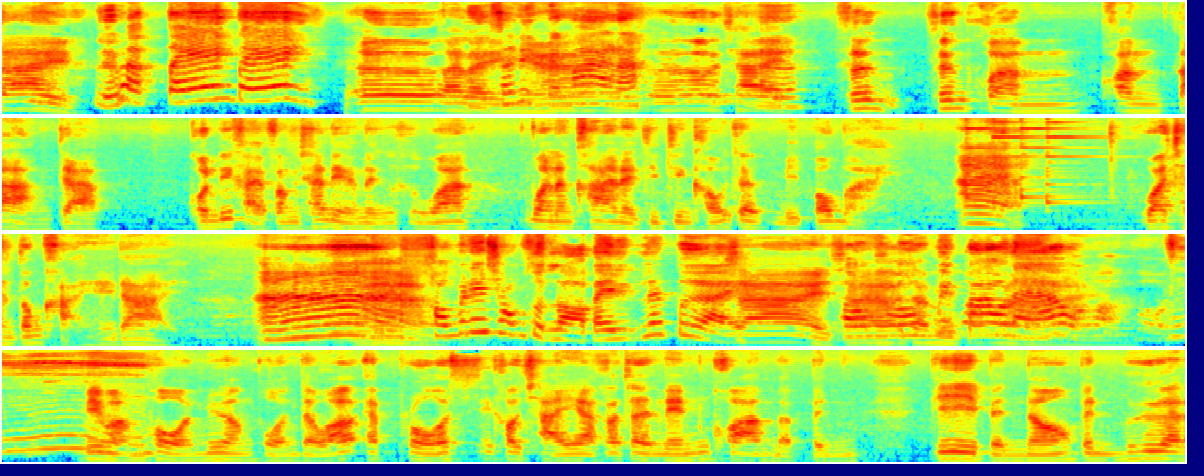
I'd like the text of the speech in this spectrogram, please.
ใช่ หรือแบบเต้งเต้ง เอออะไรอย่างสนิทเงี้ยกันมากนะเออใช่ เออ ซึ่งซึ่งความความต่างจากคนที่ขายฟังก์ชันอีกอย่างหนึ่งก็คือว่าวันอังคารเนี่ยจริง ๆเขาจะมีเป้าหมาย อ่าว่าฉันต้องขายให้ได้ อ่าอ่า เขาไม่ได้ชมสุดหล่อไปเรื่อยเปื่อย ใช่เขาใช่เขาจะมีเป้าแล้วหมายอื มีหวังผลมีหวังผลแต่ว่า approach ที่เขาใช้อะเขาจะเน้นความแบบเป็นพี่เป็นน้องเป็นเพื่อน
